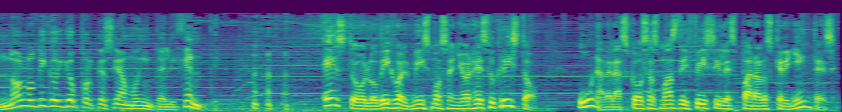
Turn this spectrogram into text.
no lo digo yo porque sea muy inteligente. Esto lo dijo el mismo Señor Jesucristo. Una de las cosas más difíciles para los creyentes,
